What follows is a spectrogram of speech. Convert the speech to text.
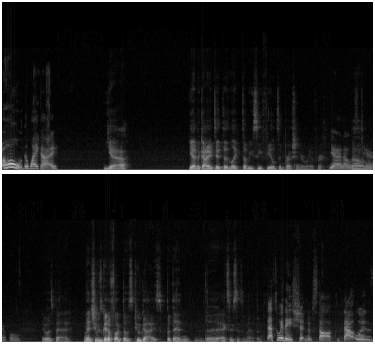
Oh, the white guy. yeah yeah the guy who did the like wc fields impression or whatever Yeah, that was Um, terrible. It was bad. And then she was gonna fuck those two guys, but then the exorcism happened. That's where they shouldn't have stopped. That was.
